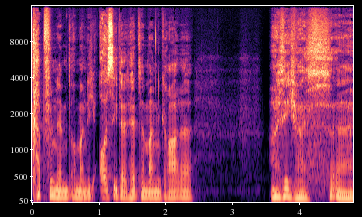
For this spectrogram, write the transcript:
Köpfen nimmt und man nicht aussieht, als hätte man gerade, weiß ich was, äh,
